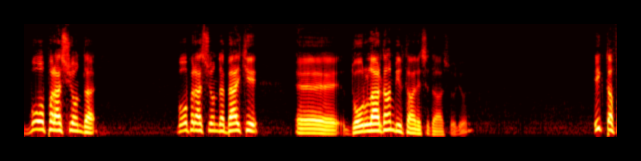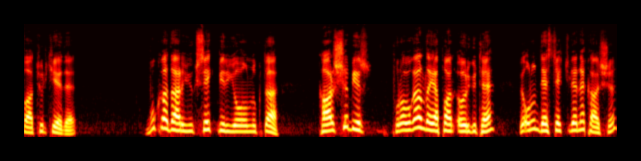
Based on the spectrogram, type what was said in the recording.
bu operasyonda bu operasyonda belki eee, doğrulardan bir tanesi daha söylüyorum. İlk defa Türkiye'de bu kadar yüksek bir yoğunlukta karşı bir propaganda yapan örgüte ve onun destekçilerine karşı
